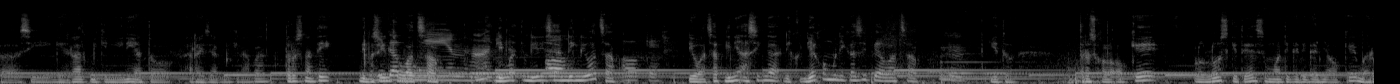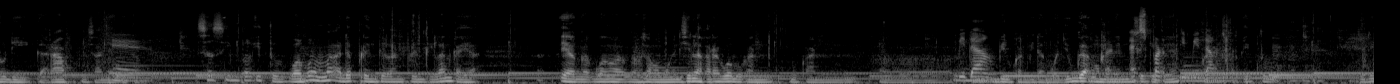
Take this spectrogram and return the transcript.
eh, si Gerald bikin gini atau Reza bikin apa terus nanti dimasukin ke WhatsApp. Ha, Nah, diga- di, di sending di WhatsApp. Oke. Di WhatsApp gini asik nggak? Di- dia komunikasi via WhatsApp. Mhm. gitu. Terus kalau oke lulus gitu ya semua tiga-tiganya oke baru digarap misalnya Iya. gitu. Sesimpel itu. Walaupun memang ada perintilan-perintilan kayak ya nggak gua nggak usah ngomongin di sini lah karena gua bukan bukan eh, Bidang. bi- bukan bidang gua juga Bukan ngomongin musik gitu ya. di Bukan bidang. expert itu. Mhm. Jadi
